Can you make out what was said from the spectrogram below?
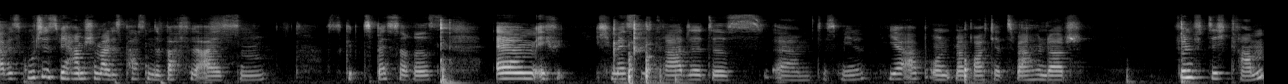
Aber das Gute ist, wir haben schon mal das passende Waffeleisen. Was gibt's Besseres? Ähm, ich, ich messe gerade das, ähm, das Mehl hier ab und man braucht ja 250 Gramm.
